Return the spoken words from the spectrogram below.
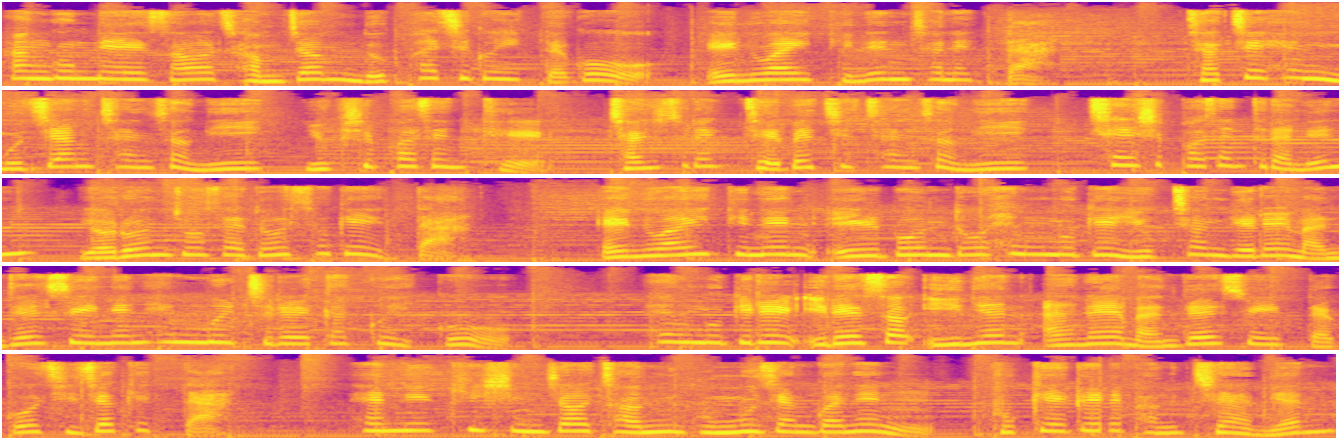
한국 내에서 점점 높아지고 있다고 NYT는 전했다. 자체 핵무장 찬성이 60%, 전술핵 재배치 찬성이 70%라는 여론조사도 소개했다. NYT는 일본도 핵무기 6,000개를 만들 수 있는 핵물질을 갖고 있고 핵무기를 1에서 2년 안에 만들 수 있다고 지적했다. 헨리 키신저 전 국무장관은 북핵을 방치하면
